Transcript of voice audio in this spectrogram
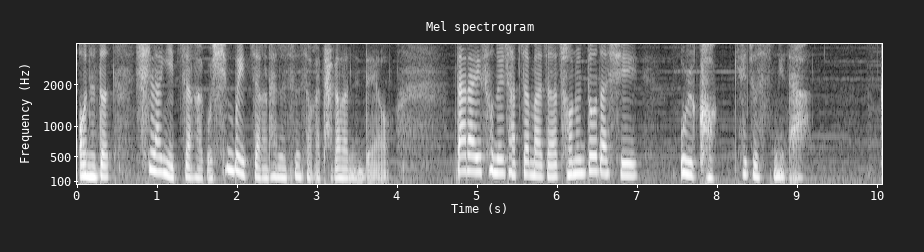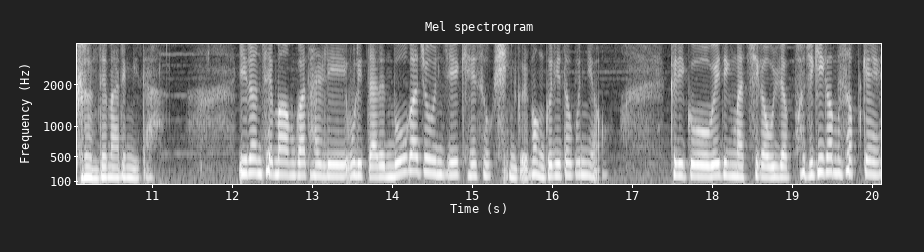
어느덧 신랑이 입장하고 신부 입장을 하는 순서가 다가왔는데요. 딸아이 손을 잡자마자 저는 또다시 울컥해졌습니다. 그런데 말입니다. 이런 제 마음과 달리 우리 딸은 뭐가 좋은지 계속 싱글벙글이더군요. 그리고 웨딩 마치가 울려 퍼지기가 무섭게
